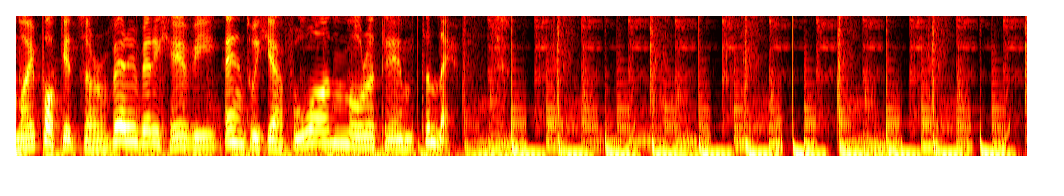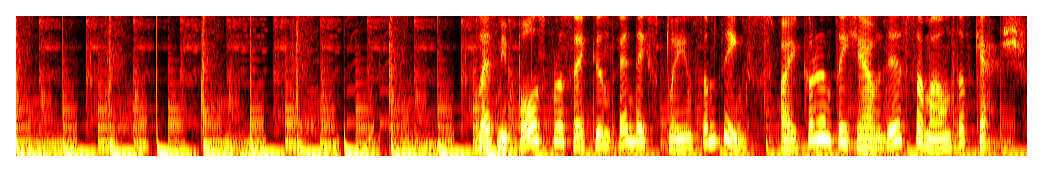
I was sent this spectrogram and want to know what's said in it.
My pockets are very very heavy and we have one more attempt left. Let me pause for a second and explain some things. I currently have this amount of cash.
